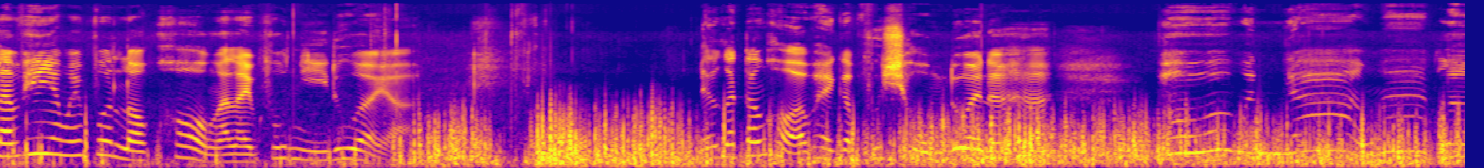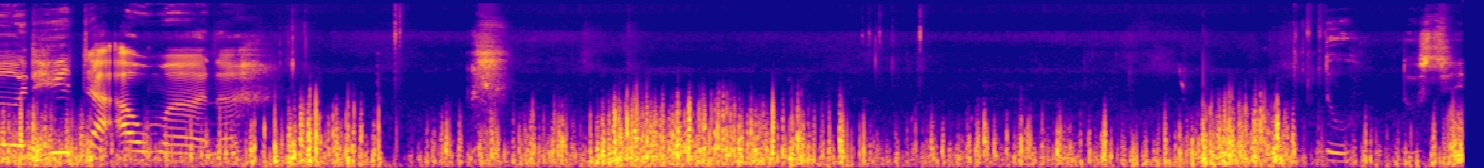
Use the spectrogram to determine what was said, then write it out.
แล้วพี่ยังไม่ปลดล็อกของอะไรพวกนี้ด้วยอะ แล้วก็ต้องขออภัยกับผู้ชมด้วยนะคะ เพราะว่ามันยากมากเลยที่จะเอามานะ ดู ดูสิ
